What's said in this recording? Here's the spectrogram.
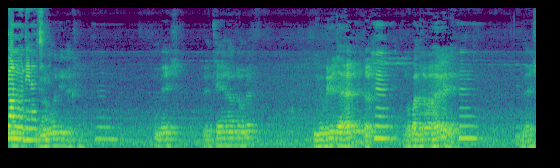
জন্মদিন আছে। জন্মদিন আছে। বেশ খেয়ে নাও তোমরা। পুজো ফিরে হয়ে তো? হুম। গোপাল সভা হয়ে গেছে? বেশ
